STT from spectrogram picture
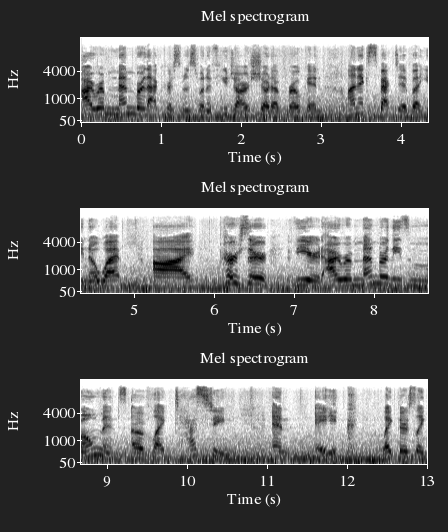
I remember that Christmas when a few jars showed up broken, unexpected, but you know what? I persevered persevered. I remember these moments of like testing and ache. Like there's like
